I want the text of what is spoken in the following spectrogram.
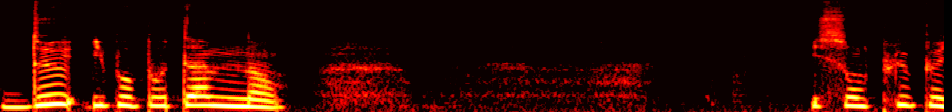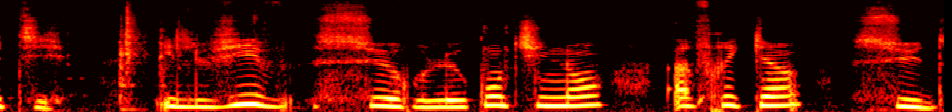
Deux hippopotames nains. Ils sont plus petits. Ils vivent sur le continent africain sud.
